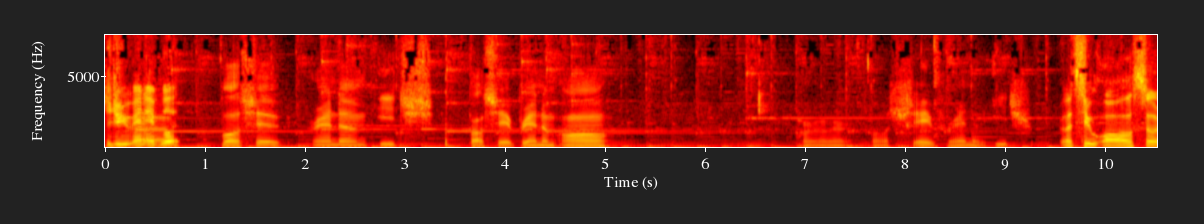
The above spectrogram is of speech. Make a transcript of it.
Did you Uh, enable it? Ball shape random each ball shape random all or ball shape random each. Let's do all so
